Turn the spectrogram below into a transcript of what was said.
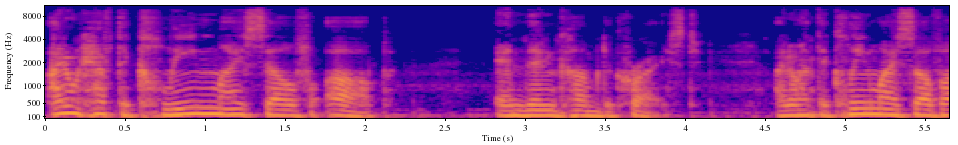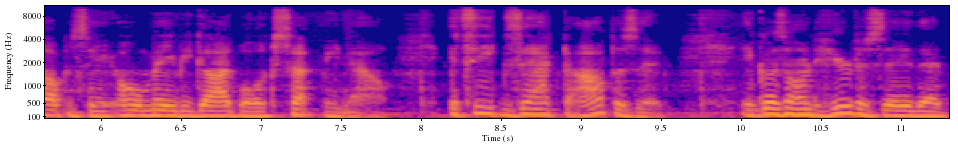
I don't have to clean myself up and then come to Christ. I don't have to clean myself up and say, oh, maybe God will accept me now. It's the exact opposite. It goes on here to say that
